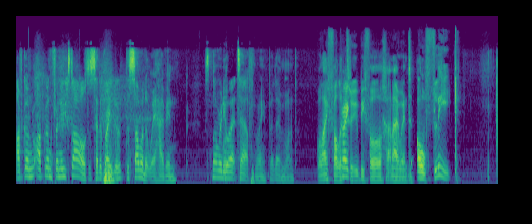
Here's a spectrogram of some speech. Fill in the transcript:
I've gone I've gone for a new style to celebrate the, the summer that we're having. It's not really worked out for me, but never mind. Well, I followed Craig- through before, and I went, "Oh, fleek."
